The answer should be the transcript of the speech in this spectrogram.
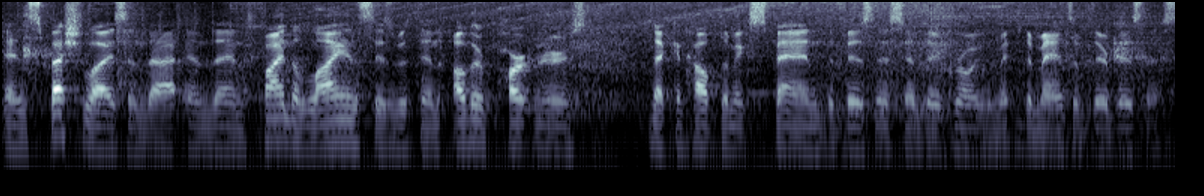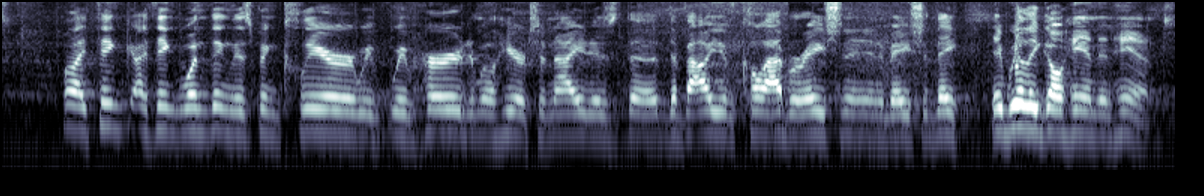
and specialize in that and then find alliances within other partners that can help them expand the business and the growing demands of their business. Well, I think I think one thing that's been clear we've, we've heard and we'll hear tonight is the, the value of collaboration and innovation. They they really go hand in hand.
